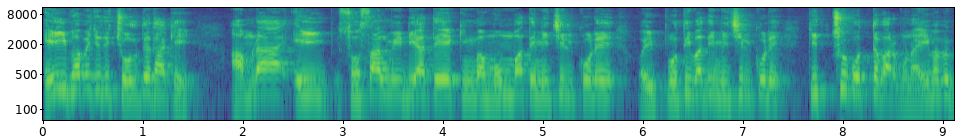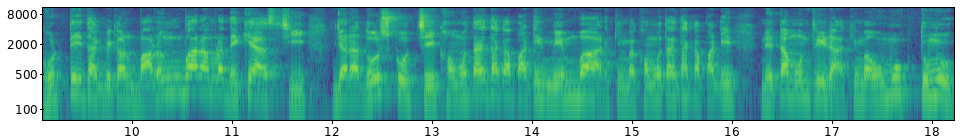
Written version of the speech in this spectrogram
এইভাবে যদি চলতে থাকে আমরা এই সোশ্যাল মিডিয়াতে কিংবা মোমবাতি মিছিল করে, ওই প্রতিবাদী মিছিল করে কিচ্ছু করতে পারব না। এইভাবে ঘটতেই থাকবে। কারণ বারংবার আমরা দেখে আসছি, যারা দোষ করছে, ক্ষমতায় থাকা পার্টির মেম্বার কিংবা ক্ষমতায় থাকা পার্টির নেতা মন্ত্রীরা কিংবা উমুক তুমুক,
